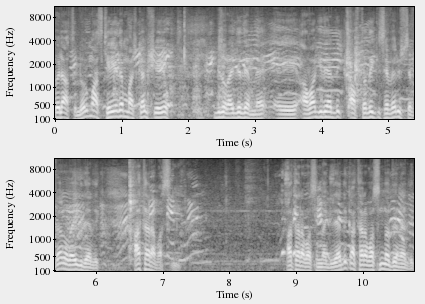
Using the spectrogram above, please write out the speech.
Öyle hatırlıyorum. Askeriyeden başka bir şey yok. Biz orayı dedemle e, ava giderdik. Haftada iki sefer, üç sefer oraya giderdik. At arabasında. At arabasında giderdik, at arabasında dönerdik.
